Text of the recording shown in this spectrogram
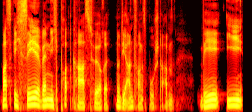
was ich sehe, wenn ich Podcast höre. Nur die Anfangsbuchstaben. W-I-S-W-I-P-H.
